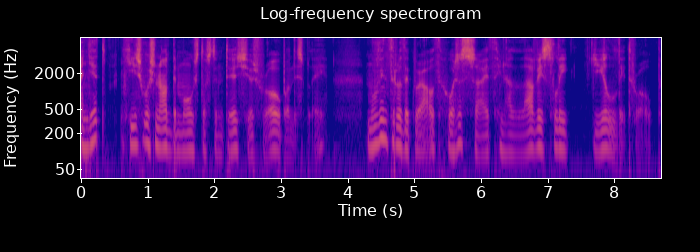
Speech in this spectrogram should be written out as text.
And yet, his was not the most ostentatious robe on display. Moving through the crowd was a scythe in a lavishly gilded robe.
